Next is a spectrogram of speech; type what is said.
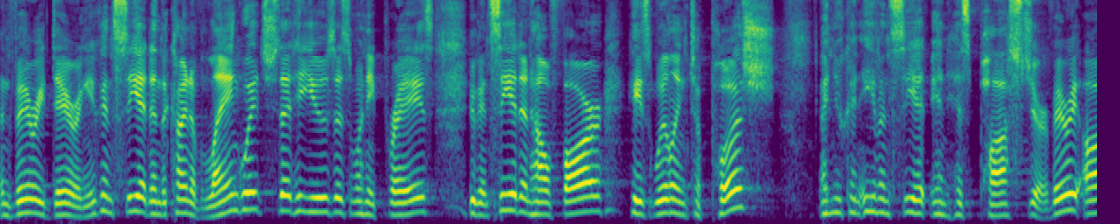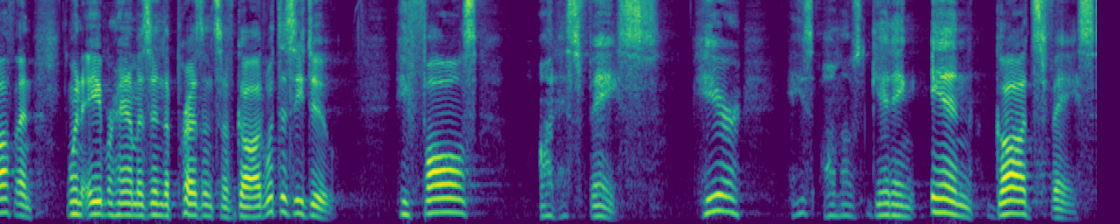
and very daring. You can see it in the kind of language that he uses when he prays, you can see it in how far he's willing to push. And you can even see it in his posture. Very often, when Abraham is in the presence of God, what does he do? He falls on his face. Here, he's almost getting in God's face.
